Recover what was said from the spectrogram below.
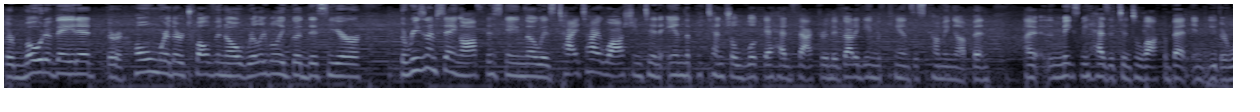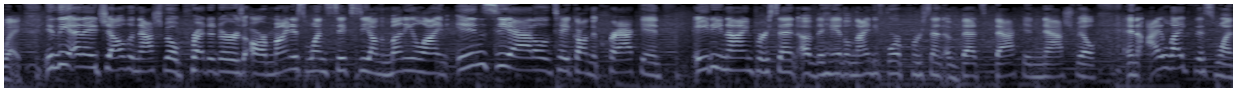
They're motivated. They're at home where they're 12 0, really, really good this year. The reason I'm staying off this game, though, is Ty Ty Washington and the potential look ahead factor. They've got a game with Kansas coming up, and it makes me hesitant to lock a bet in either way. In the NHL, the Nashville Predators are minus 160 on the money line in Seattle to take on the Kraken. 89% of the handle, 94% of bets back in Nashville. And I like this one.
